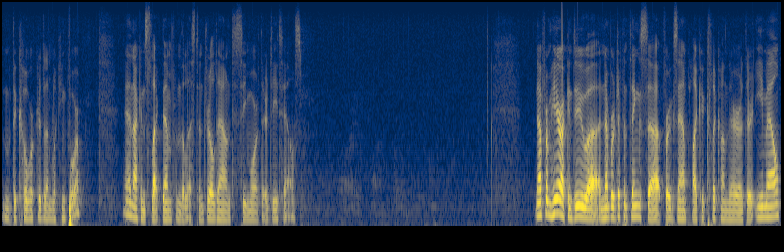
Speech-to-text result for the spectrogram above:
the coworker that I'm looking for. And I can select them from the list and drill down to see more of their details. Now from here I can do uh, a number of different things. Uh, for example, I could click on their, their email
